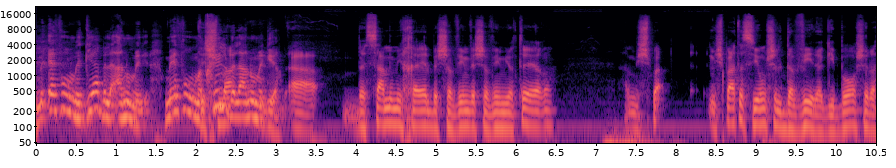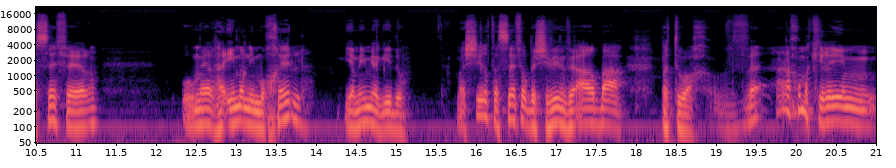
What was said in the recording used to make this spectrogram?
מאיפה הוא מגיע ולאן הוא מגיע. מאיפה הוא מתחיל ולאן הוא מגיע. בסמי מיכאל בשווים ושווים יותר, המשפט, משפט הסיום של דוד, הגיבור של הספר, הוא אומר, האם אני מוחל? ימים יגידו. משאיר את הספר ב-74 פתוח. ואנחנו מכירים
